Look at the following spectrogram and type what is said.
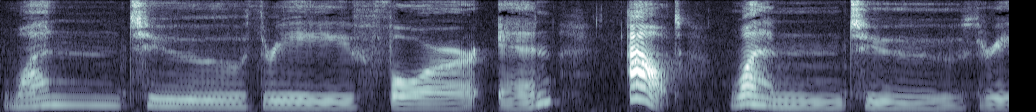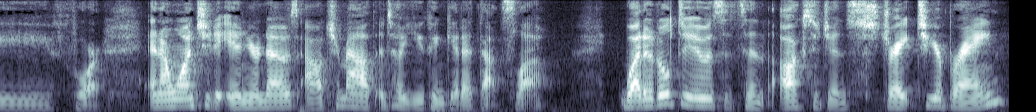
one, two, three, four, in, out. One, two, three, four. And I want you to in your nose, out your mouth until you can get it that slow. What it'll do is it's send oxygen straight to your brain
